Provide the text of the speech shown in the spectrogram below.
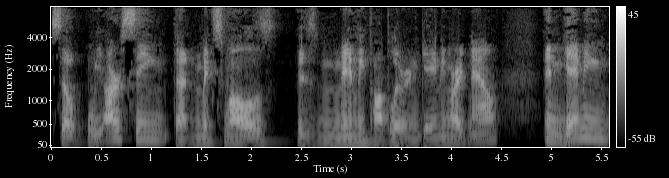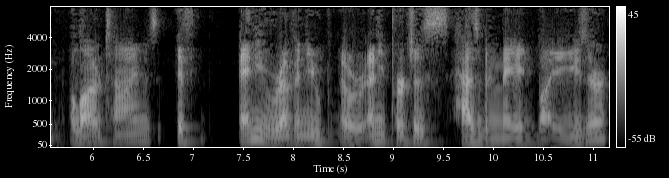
So we are seeing that mixed models is mainly popular in gaming right now. In gaming, a lot of times, if any revenue or any purchase has been made by a user,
